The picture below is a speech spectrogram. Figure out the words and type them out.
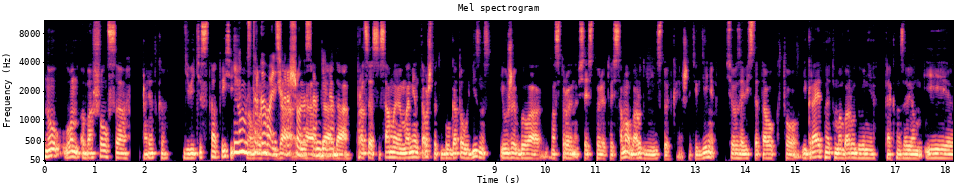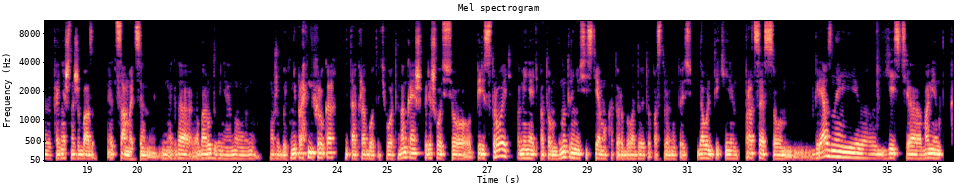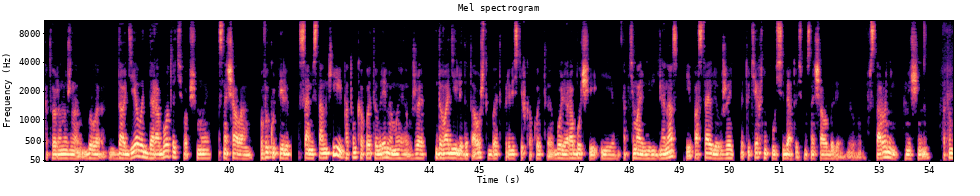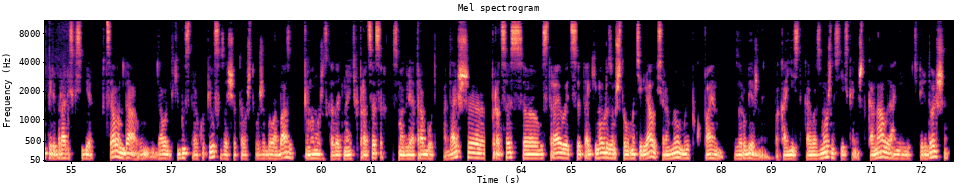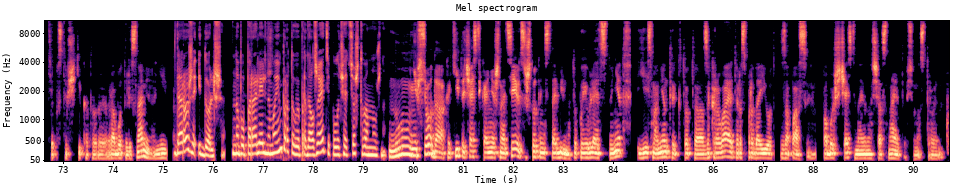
Ну, он обошелся порядка 900 тысяч. Ну, мы сторговались да, хорошо, да, на самом да, деле. Да, процессы. Самый момент того, что это был готовый бизнес, и уже была настроена вся история. То есть само оборудование не стоит, конечно, этих денег. Все зависит от того, кто играет на этом оборудовании, так назовем, и, конечно же, база. Это самое ценное. Иногда оборудование, оно ну, может быть, в неправильных руках не так работать. Вот. И нам, конечно, пришлось все перестроить, поменять потом внутреннюю систему, которая была до этого построена. То есть довольно-таки процесс, он грязный, есть э, момент, который нужно было доделать, доработать. В общем, мы сначала выкупили сами станки, и потом какое-то время мы уже доводили до того, чтобы это привести в какой-то более рабочий и оптимальный вид для нас, и поставили уже эту технику у себя. То есть мы сначала были в стороннем помещении, потом перебрались к себе. В целом, да, он довольно-таки быстро окупился за счет того, что уже была база, и мы, можно сказать, на этих процессах смогли отработать. А дальше процесс э, выстраивается таким образом, что материалы все равно мы покупаем зарубежные. Пока есть такая возможность, есть, конечно, каналы, они идут теперь дольше. Те поставщики, которые работали с нами, они... Дороже и дольше. Но по параллельному импорту вы продолжаете получать все, что вам нужно. Ну, не все, да. Какие-то части, конечно, отсеиваются, что-то нестабильно. То появляется, то нет. Есть моменты, кто-то закрывает и распродает запасы. По большей части, наверное, сейчас на это все настроено.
